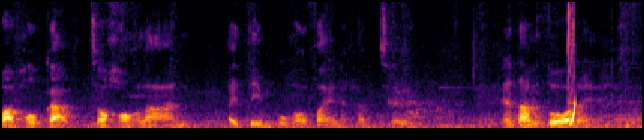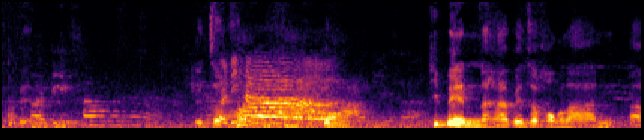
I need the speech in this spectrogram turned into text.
มาพบกับเจ้าของร้านไอติมภูเขาไฟนะครับ เชิญแนะนำตัวหน่อยนะฮะเป็นสวัสดีค่ะ เป็นเจ้าสวัสดีของค่ะเป็นพี่เบนนะฮะเป็นเจ้าของร้านอ่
